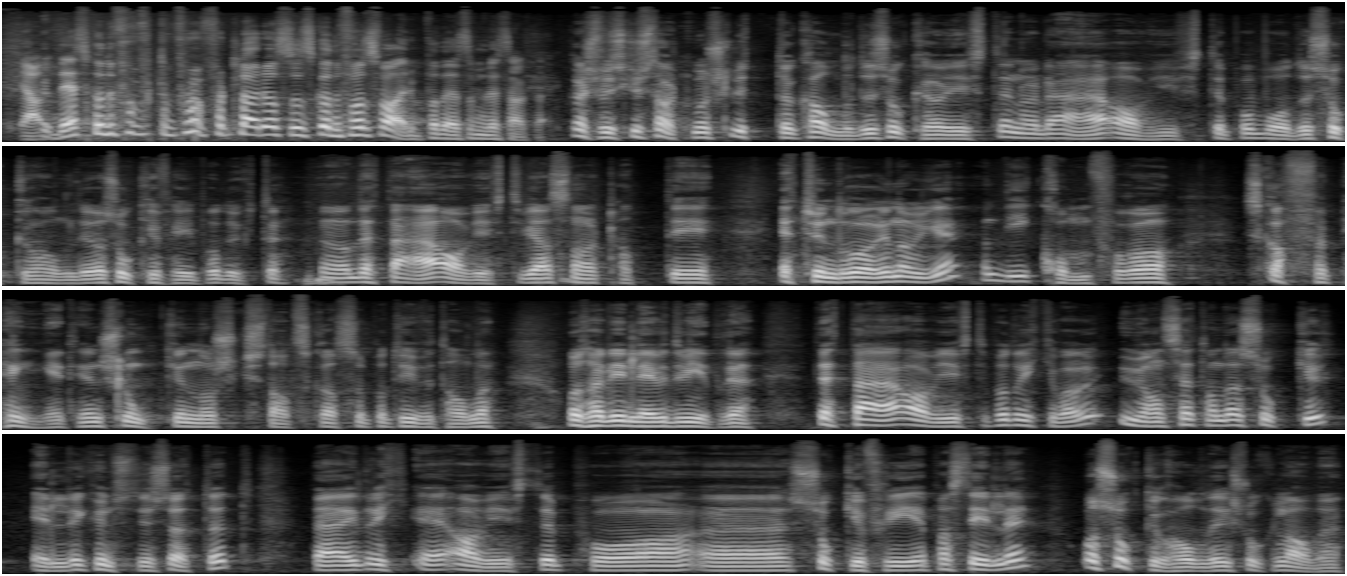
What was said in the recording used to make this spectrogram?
ja, Det skal du forklare, og så skal du få svare på det som ble sagt her. Kanskje vi skulle starte med å slutte å kalle det sukkeravgifter, når det er avgifter på både sukkerholdige og sukkerfrie produkter. Dette er avgifter vi har snart hatt i 100 år i Norge. og De kom for å skaffe penger til en slunken norsk statskasse på 20-tallet. Og så har de levd videre. Dette er avgifter på drikkevarer, uansett om det er sukker eller kunstig støttet. Det er eh, avgifter på uh, sukkerfrie pastiller og sukkerholdig sjokolade.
